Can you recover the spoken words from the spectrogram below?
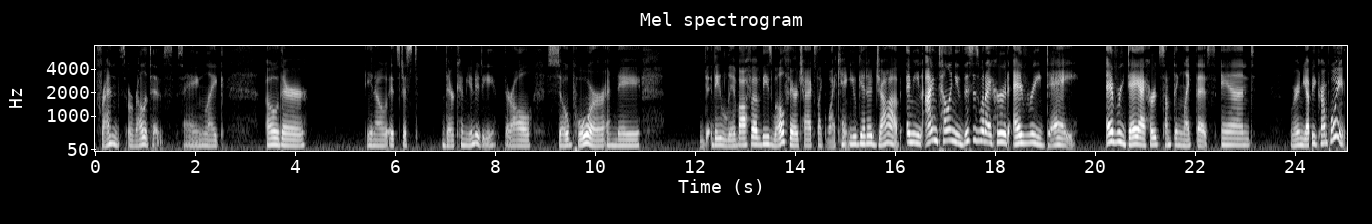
friends or relatives saying like oh they're you know it's just their community. They're all so poor and they they live off of these welfare checks like why can't you get a job i mean i'm telling you this is what i heard every day every day I heard something like this. And we're in Yuppie Crown Point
